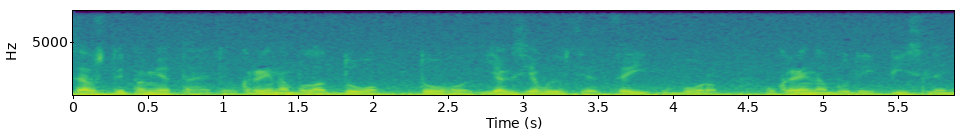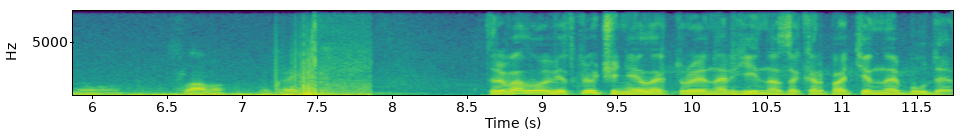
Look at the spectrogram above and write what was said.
Завжди пам'ятайте, Україна була до того, як з'явився цей ворог. Україна буде і після нього. Слава Україні! Тривалого відключення електроенергії на Закарпатті не буде.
